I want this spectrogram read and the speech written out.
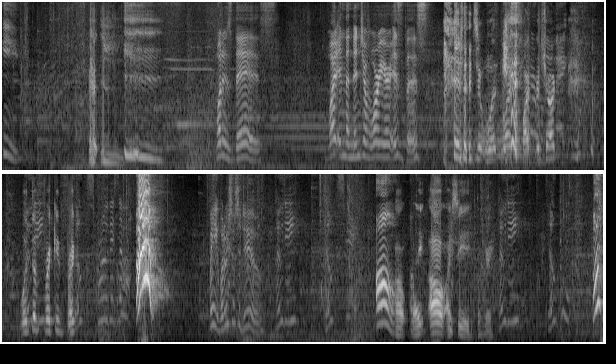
E. e. E. What is this? What in the Ninja Warrior is this? Ninja, what? What? Fire truck? What the frickin' frick? Don't screw this up. Ah! Wait, what are we supposed to do? Cody, don't slip. Oh. Oh wait. Oh, I see. Okay. Cody, don't. What?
